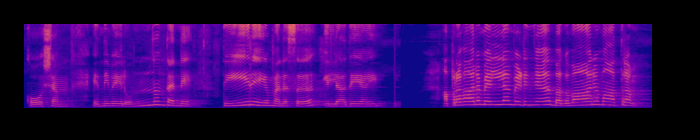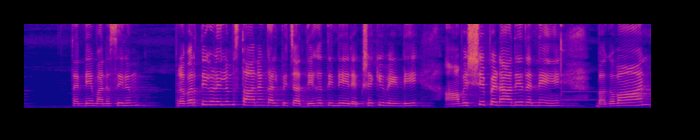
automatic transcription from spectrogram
കോശം എന്നിവയിൽ ഒന്നും തന്നെ തീരെയും മനസ്സ് ഇല്ലാതെയായി. അപ്രകാരമെല്ലാം വെടിഞ്ഞ് ഭഗവാനു മാത്രം തന്റെ മനസ്സിലും പ്രവർത്തികളിലും സ്ഥാനം കൽപ്പിച്ച അദ്ദേഹത്തിന്റെ രക്ഷയ്ക്കു വേണ്ടി ആവശ്യപ്പെടാതെ തന്നെ ഭഗവാൻ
